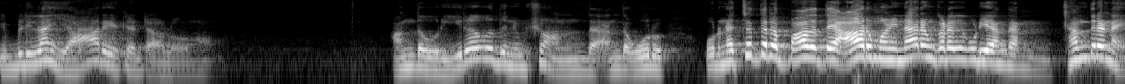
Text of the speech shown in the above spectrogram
இப்படிலாம் யார் கேட்டாலும் அந்த ஒரு இருபது நிமிஷம் அந்த அந்த ஒரு ஒரு நட்சத்திர பாதத்தை ஆறு மணி நேரம் கிடக்கக்கூடிய அந்த சந்திரனை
